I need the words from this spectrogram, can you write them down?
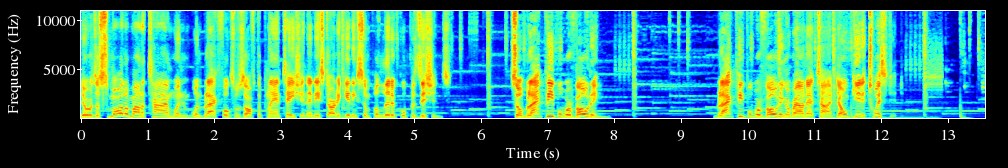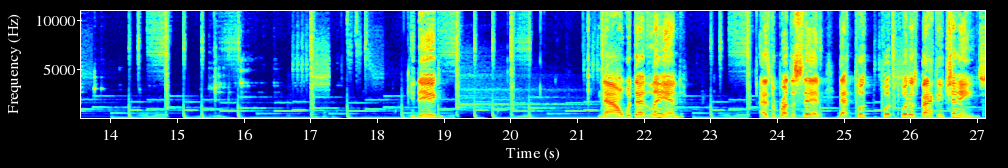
There was a small amount of time when when black folks was off the plantation and they started getting some political positions. So black people were voting. Black people were voting around that time. Don't get it twisted. You dig? Now, with that land, as the brother said, that put put put us back in chains.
